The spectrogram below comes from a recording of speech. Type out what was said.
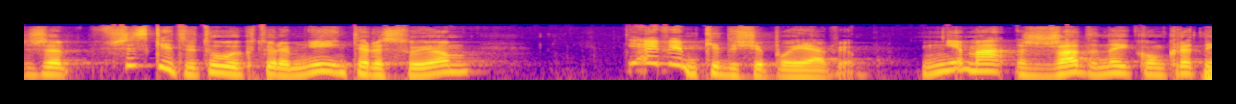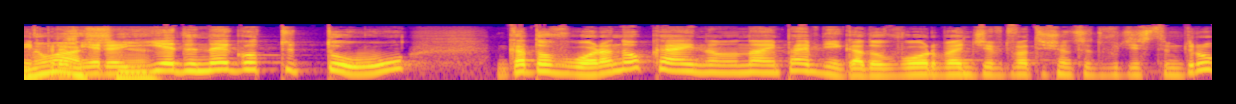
że wszystkie tytuły, które mnie interesują, nie wiem kiedy się pojawią. Nie ma żadnej konkretnej no premiery właśnie. jednego tytułu, God of War, no okej, okay, no najpewniej God of War będzie w 2022,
